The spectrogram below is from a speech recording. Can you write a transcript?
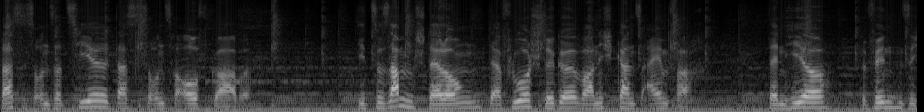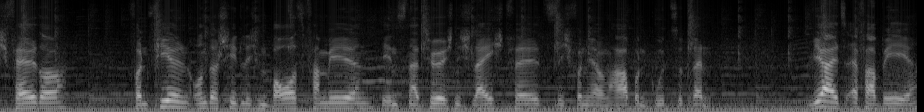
Das ist unser Ziel, das ist unsere Aufgabe. Die Zusammenstellung der Flurstücke war nicht ganz einfach, denn hier befinden sich Felder von vielen unterschiedlichen Bauersfamilien, denen es natürlich nicht leicht fällt, sich von ihrem Hab und Gut zu trennen. Wir als FAB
